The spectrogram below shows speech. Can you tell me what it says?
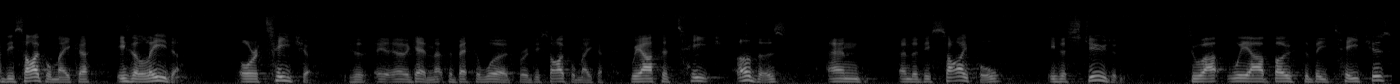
A disciple maker is a leader or a teacher. Again, that's a better word for a disciple maker. We are to teach others, and, and a disciple is a student. So we are both to be teachers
